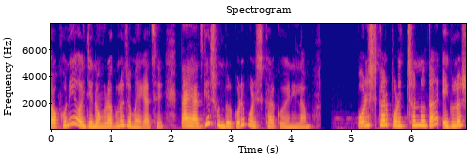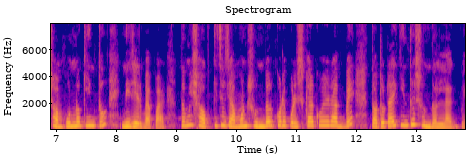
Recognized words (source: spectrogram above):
তখনই ওই যে নোংরাগুলো জমে গেছে। তাই আজকে সুন্দর করে পরিষ্কার করে নিলাম। পরিষ্কার পরিচ্ছন্নতা, এগুলো সম্পূর্ণ কিন্তু নিজের ব্যাপার। তুমি সব কিছু যেমন সুন্দর করে পরিষ্কার করে রাখবে, ততটাই কিন্তু সুন্দর লাগবে।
